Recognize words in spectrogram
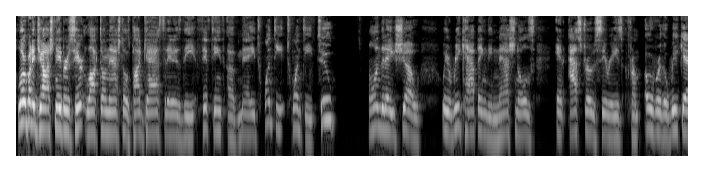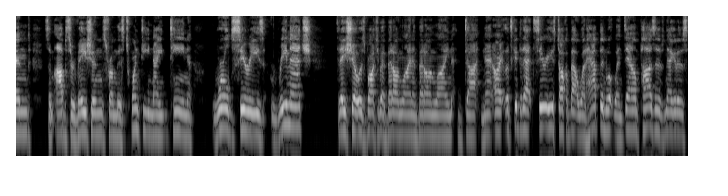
Hello, everybody. Josh Neighbors here, Locked On Nationals podcast. Today is the 15th of May, 2022. On today's show, we're recapping the Nationals and Astros series from over the weekend, some observations from this 2019 World Series rematch. Today's show is brought to you by BetOnline and BetOnline.net. All right, let's get to that series, talk about what happened, what went down, positives, negatives,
